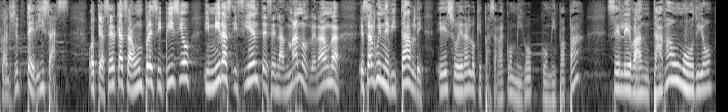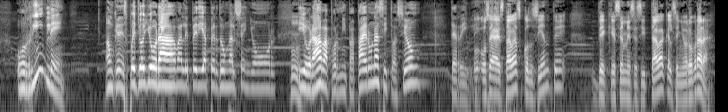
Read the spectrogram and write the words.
cuando te erizas o te acercas a un precipicio y miras y sientes en las manos, ¿verdad? Una, es algo inevitable. Eso era lo que pasaba conmigo, con mi papá. Se levantaba un odio horrible. Aunque después yo lloraba, le pedía perdón al Señor y hmm. oraba por mi papá. Era una situación terrible. o sea, estabas consciente de que se necesitaba que el Señor obrara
